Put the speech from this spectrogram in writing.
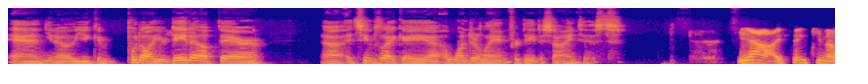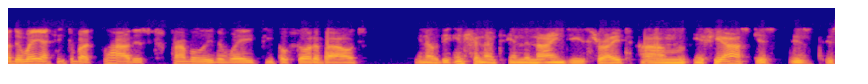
and you know, you can put all your data up there. Uh, it seems like a, a wonderland for data scientists. Yeah, I think you know the way I think about cloud is probably the way people thought about you know the internet in the 90s, right? Um, if you ask, is is is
